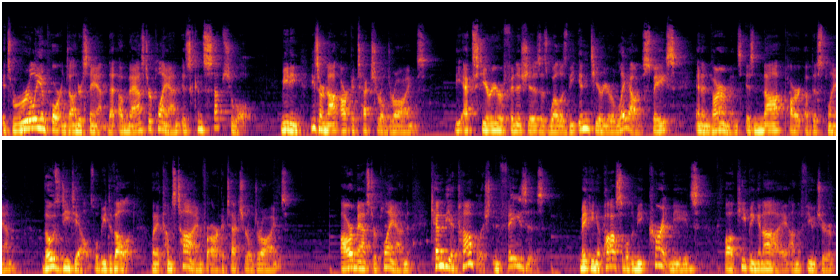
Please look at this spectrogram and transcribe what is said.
It's really important to understand that a master plan is conceptual, meaning these are not architectural drawings the exterior finishes as well as the interior layout of space and environments is not part of this plan. Those details will be developed when it comes time for architectural drawings. Our master plan can be accomplished in phases, making it possible to meet current needs while keeping an eye on the future.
